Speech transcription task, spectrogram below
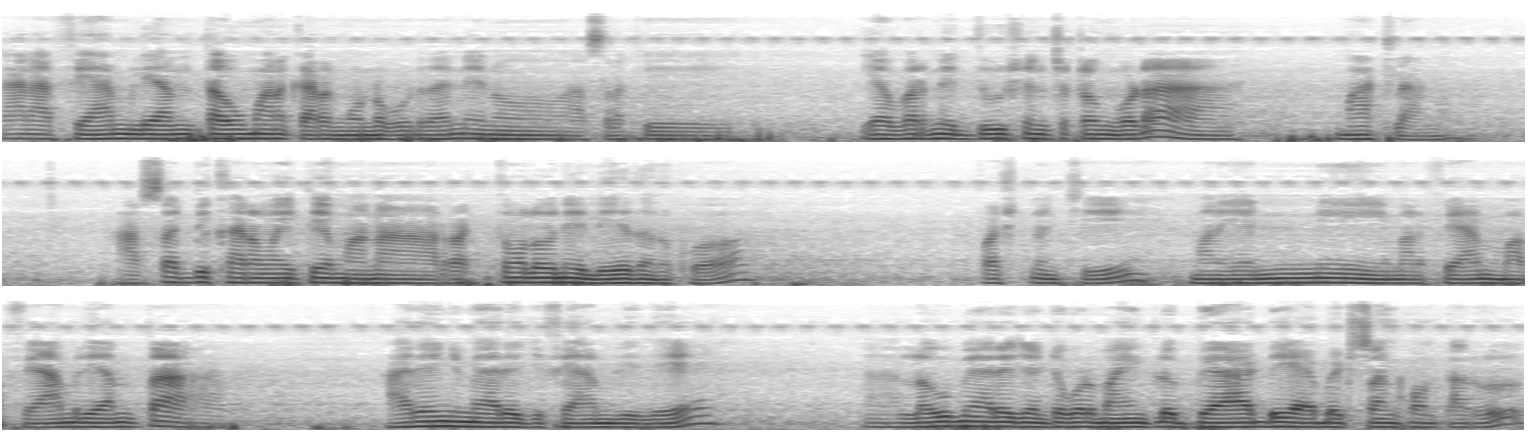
కానీ ఆ ఫ్యామిలీ అంత అవమానకరంగా ఉండకూడదని నేను అసలుకి ఎవరిని దూషించటం కూడా మాట్లాడను. అసభ్యకరం అయితే మన రక్తంలోనే లేదనుకో ఫస్ట్ నుంచి మన ఎన్ని మన ఫ్యామ్ మా ఫ్యామిలీ అంతా అరేంజ్ మ్యారేజ్ ఫ్యామిలీలే. లవ్ మ్యారేజ్ అంటే కూడా మా ఇంట్లో బ్యాడ్ హ్యాబిట్స్ అనుకుంటారు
